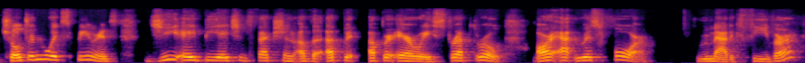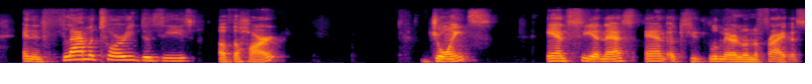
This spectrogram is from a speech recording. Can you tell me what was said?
Children who experience GABH infection of the upper, upper airway, strep throat, are at risk for rheumatic fever, an inflammatory disease of the heart, joints, and CNS and acute glomerulonephritis.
